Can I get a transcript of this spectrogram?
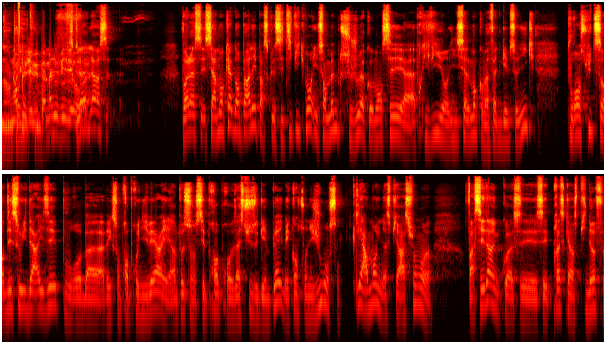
Non, Non, j'ai vu pas mal de vidéos. Là, ouais. là, c'est- voilà, c'est c'est immanquable d'en parler parce que c'est typiquement, il me semble même que ce jeu a commencé à, à Privy en- initialement comme un fan game Sonic, pour ensuite s'en désolidariser pour, euh, bah, avec son propre univers et un peu son- ses propres astuces de gameplay. Mais quand on y joue, on sent clairement une inspiration. euh, Enfin, c'est dingue, quoi. C'est c'est presque un spin-off.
